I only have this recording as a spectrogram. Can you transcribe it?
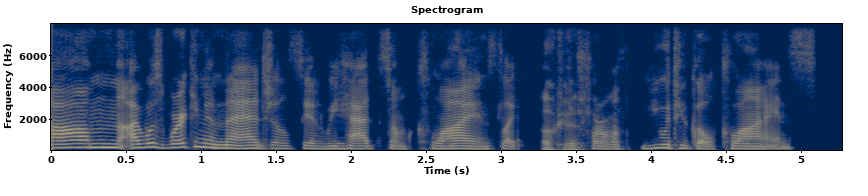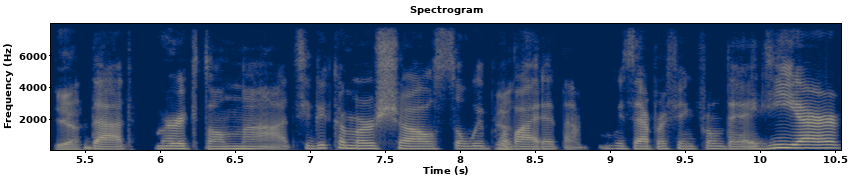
Um, I was working in an agency and we had some clients, like okay. pharmaceutical clients yeah. that worked on uh, TV commercials. So we provided yeah. them with everything from the idea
